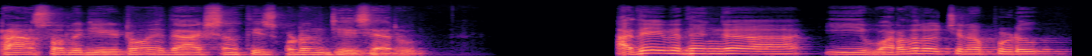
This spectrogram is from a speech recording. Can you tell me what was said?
ట్రాన్స్ఫర్లు చేయడం ఇది యాక్షన్ తీసుకోవడం చేశారు. అదేవిధంగా ఈ వరదలు వచ్చినప్పుడు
